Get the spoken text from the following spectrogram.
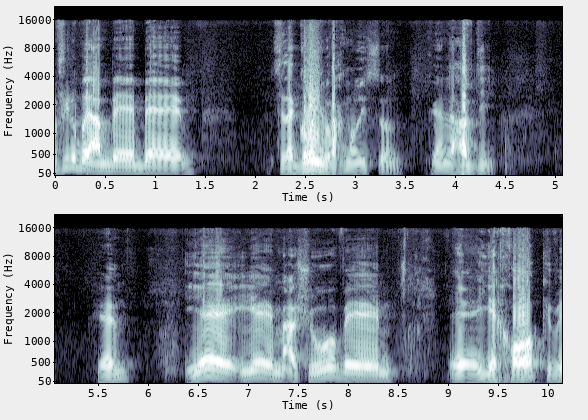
אפילו ב- ב- ב- אצל הגויים רחמון ליצלן, כן, להבדיל, כן? יהיה, יהיה משהו ויהיה חוק ו...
